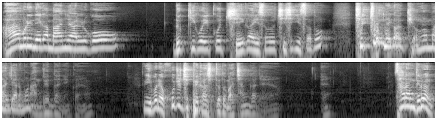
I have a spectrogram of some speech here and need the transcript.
아무리 내가 많이 알고 느끼고 있고 지혜가 있어도 지식이 있어도 직접 내가 경험하지 않으면 안 된다니까요. 이번에 호주 집회 갔을 때도 마찬가지예요. 예? 사람들은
